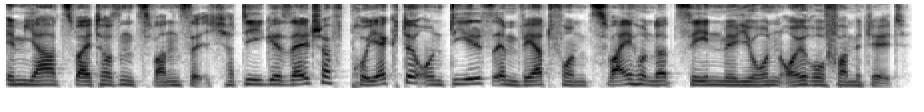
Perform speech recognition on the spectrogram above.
Im Jahr 2020 hat die Gesellschaft Projekte und Deals im Wert von 210 Millionen Euro vermittelt.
